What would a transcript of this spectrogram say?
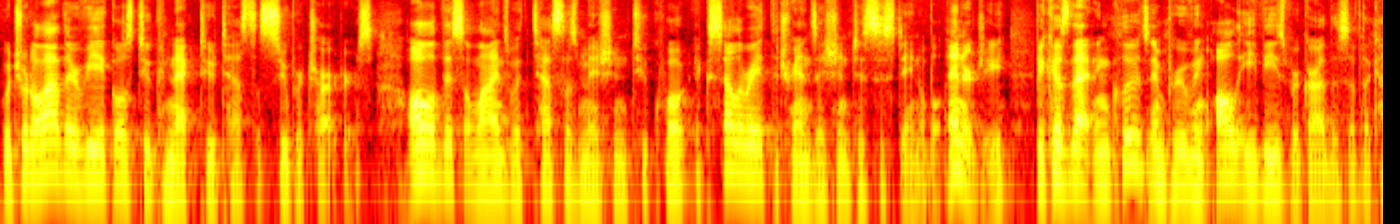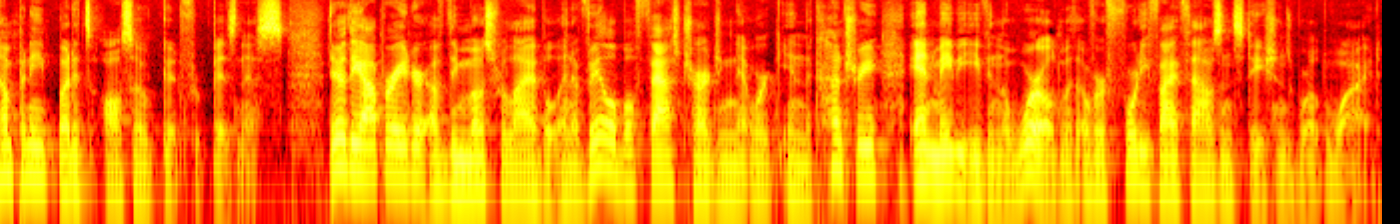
which would allow their vehicles to connect to Tesla superchargers. All of this aligns with Tesla's mission to, quote, accelerate the transition to sustainable energy, because that includes improving all EVs regardless of the company company, but it's also good for business. They're the operator of the most reliable and available fast charging network in the country, and maybe even the world, with over 45,000 stations worldwide.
